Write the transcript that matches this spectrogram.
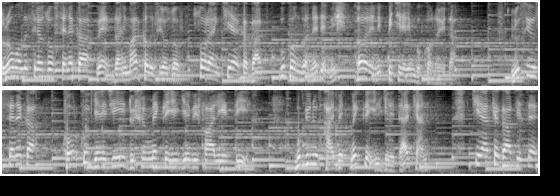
Romalı filozof Seneca ve Danimarkalı filozof Soren Kierkegaard bu konuda ne demiş öğrenip bitirelim bu konuyu da. Lucius Seneca korku geleceği düşünmekle ilgili bir faaliyet değil, bugünü kaybetmekle ilgili derken Kierkegaard ise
